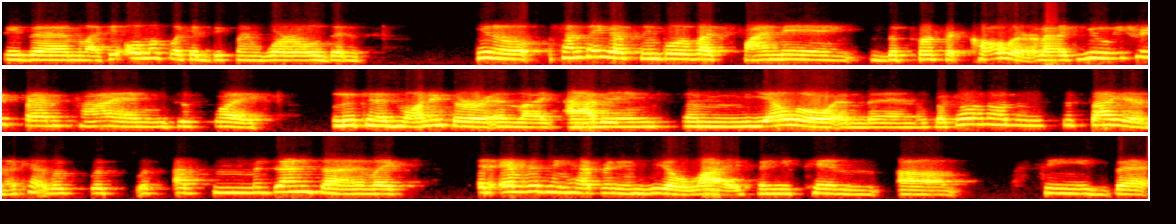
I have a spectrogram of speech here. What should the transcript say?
see them? Like it almost like a different world and you know, something as simple as like finding the perfect color. Like we literally spend time just like looking at monitor and like adding some yellow and then it's like, oh no, this is cyan. Okay, let's let's let's add some magenta and like and everything happened in real life and you can um, see that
